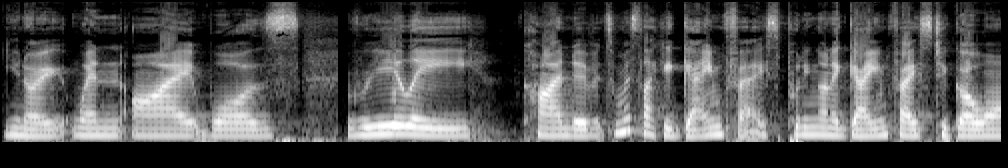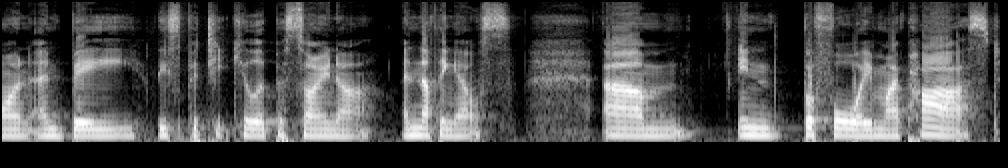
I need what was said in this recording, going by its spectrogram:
You know when i was really kind of it's almost like a game face putting on a game face to go on and be this particular persona and nothing else. Um, in before in my past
